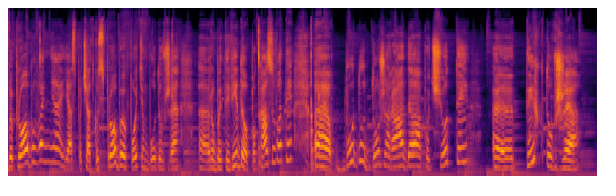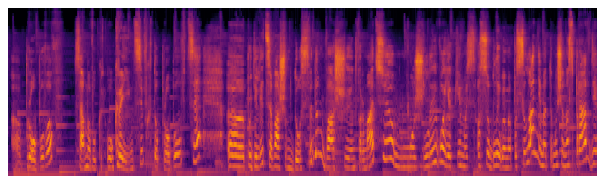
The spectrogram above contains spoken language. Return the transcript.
випробування. Я спочатку спробую, потім буду вже е, робити відео, показувати. Е, буду дуже рада почути е, тих, хто вже пробував. Саме в українців, хто пробував це, поділіться вашим досвідом, вашою інформацією, можливо, якимось особливими посиланнями, тому що насправді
